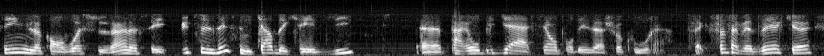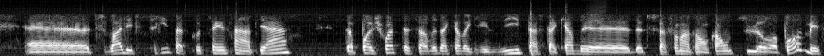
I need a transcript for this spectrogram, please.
signes qu'on voit souvent, c'est utiliser une carte de crédit euh, par obligation pour des achats courants ça, ça veut dire que euh, tu vas à l'épicerie, ça te coûte 500 pièces. Tu n'as pas le choix de te servir de ta carte de crédit parce que ta carte de, toute façon dans ton compte, tu l'auras pas. Mais si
